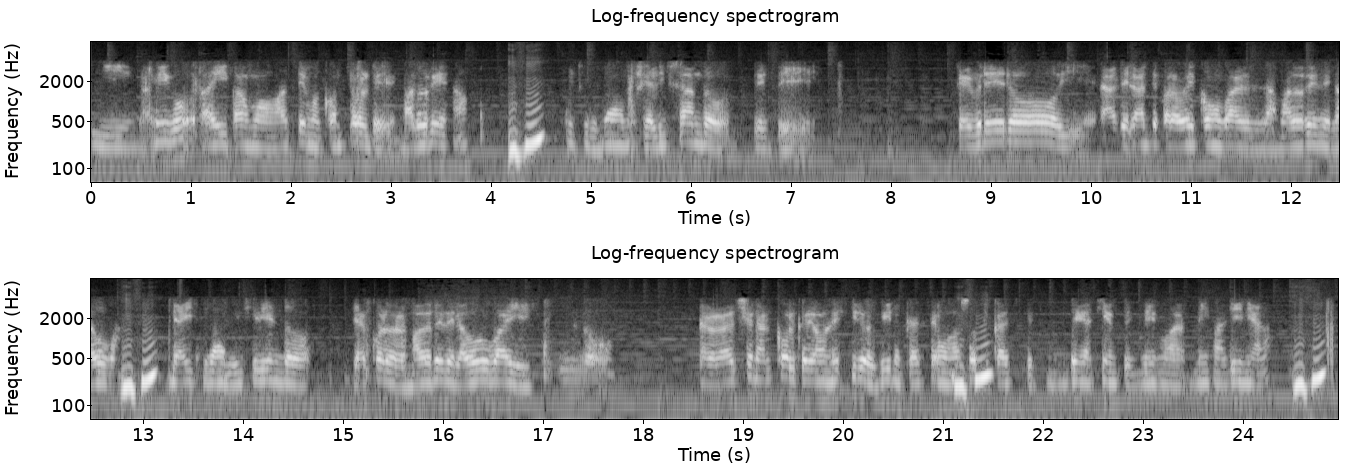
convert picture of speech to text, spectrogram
y mi amigo, ahí vamos, hacemos el control de madurez, ¿no? Ujú, Eso lo vamos realizando desde febrero y adelante para ver cómo va la madurez de la uva. ujú. De ahí se va decidiendo de acuerdo a la madurez de la uva y lo, la relación alcohólica, digamos, el estilo de vino que hacemos Ujú. nosotros, casi que tenga siempre misma, misma línea, ¿no? Ujú, y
